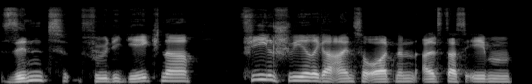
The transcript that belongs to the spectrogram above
sind für die Gegner viel schwieriger einzuordnen, als das eben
